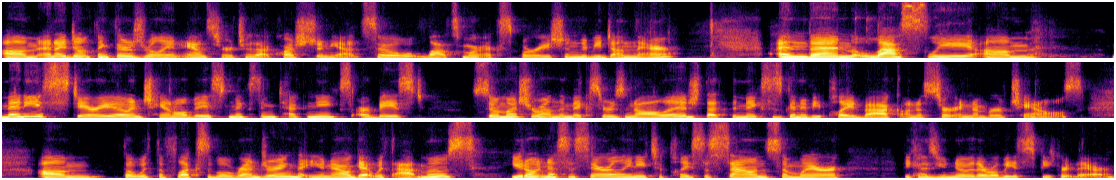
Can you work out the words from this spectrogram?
Um, and I don't think there's really an answer to that question yet. So lots more exploration to be done there. And then lastly, um, many stereo and channel-based mixing techniques are based so much around the mixer's knowledge that the mix is going to be played back on a certain number of channels. Um, but with the flexible rendering that you now get with Atmos, you don't necessarily need to place a sound somewhere because you know there will be a speaker there.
